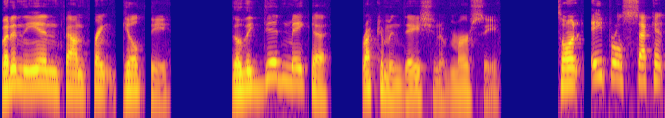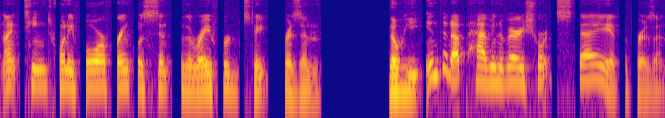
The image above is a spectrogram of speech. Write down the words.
but in the end found Frank guilty, though they did make a recommendation of mercy. So on April 2nd, 1924, Frank was sent to the Raiford State Prison, though he ended up having a very short stay at the prison,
